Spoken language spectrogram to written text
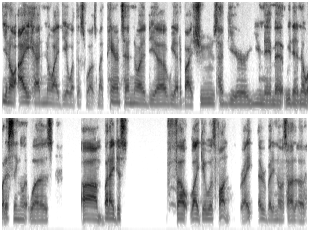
you know, I had no idea what this was. My parents had no idea. We had to buy shoes, headgear, you name it. We didn't know what a singlet was. Um, but I just felt like it was fun, right? Everybody knows how to,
